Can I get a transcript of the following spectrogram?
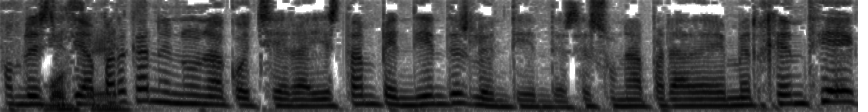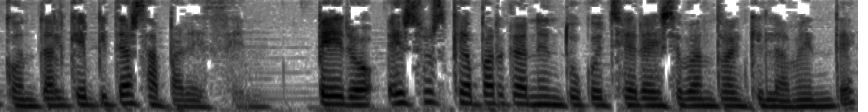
Hombre, si te aparcan en una cochera y están pendientes, lo entiendes. Es una parada de emergencia y con tal que pitas aparecen. Pero esos que aparcan en tu cochera y se van tranquilamente,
